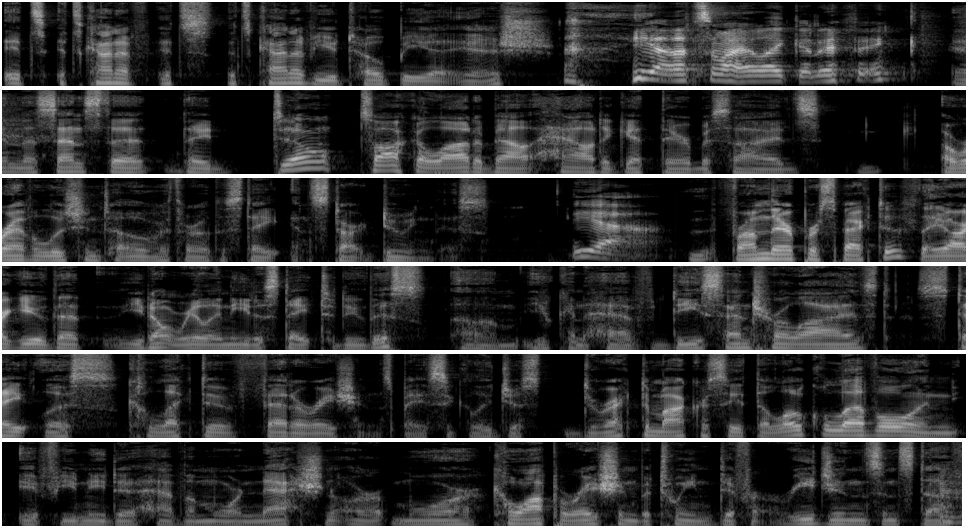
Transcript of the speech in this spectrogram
It's it's kind of it's it's kind of utopia-ish Yeah, that's why I like it. I think. in the sense that they don't talk a lot about how to get there besides a revolution to overthrow the state and start doing this. Yeah. From their perspective, they argue that you don't really need a state to do this. Um, you can have decentralized, stateless, collective federations, basically just direct democracy at the local level. And if you need to have a more national or more cooperation between different regions and stuff,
